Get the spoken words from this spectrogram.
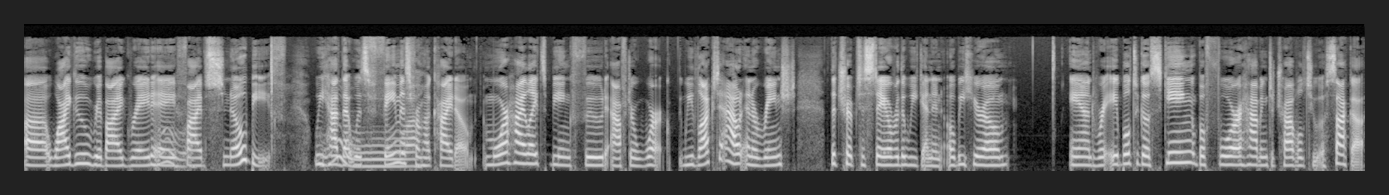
uh, Wagyu ribeye grade A5 snow beef. We had that was famous from Hokkaido. More highlights being food after work. We lucked out and arranged the trip to stay over the weekend in Obihiro and we were able to go skiing before having to travel to Osaka.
